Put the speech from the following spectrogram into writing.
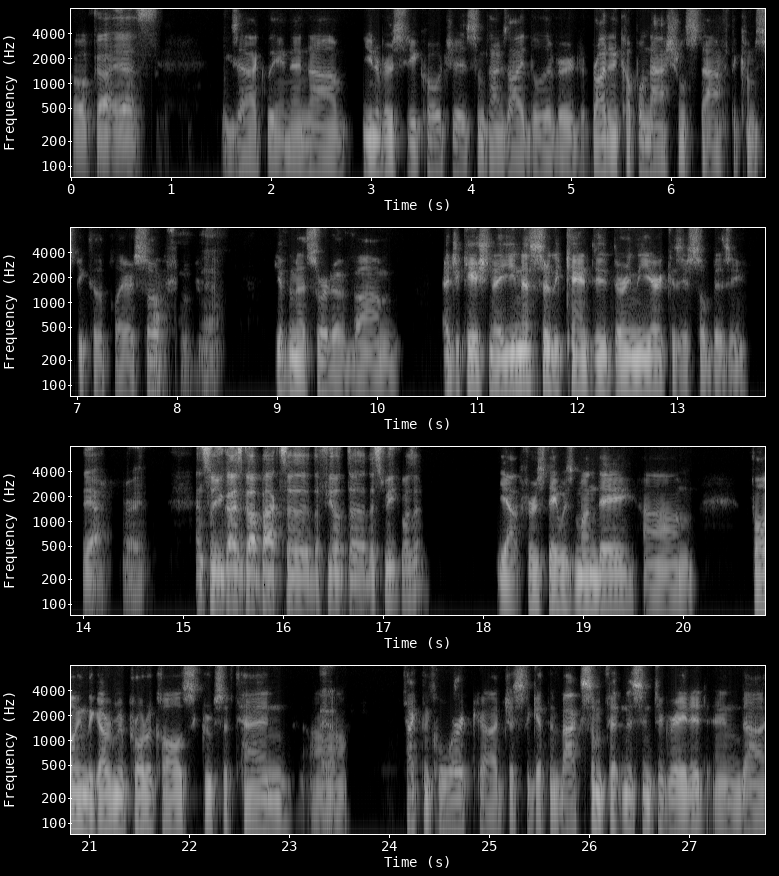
Coco, yes. Exactly. And then um, university coaches, sometimes I delivered, brought in a couple national staff to come speak to the players. So awesome. yeah. give them that sort of um, education that you necessarily can't do during the year because you're so busy. Yeah, right. And so you guys got back to the field uh, this week, was it? Yeah, first day was Monday. Um, following the government protocols, groups of 10, uh, yeah. technical work uh, just to get them back, some fitness integrated. And uh,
